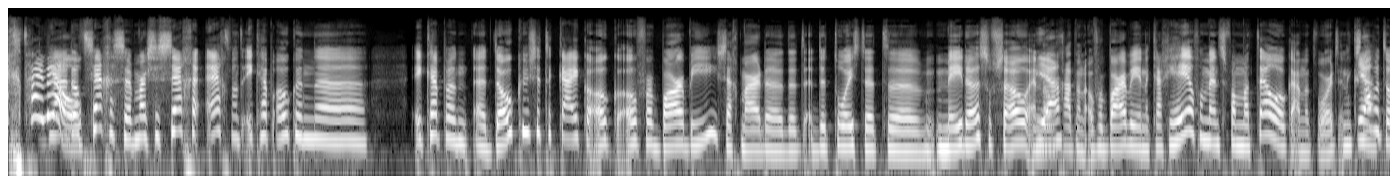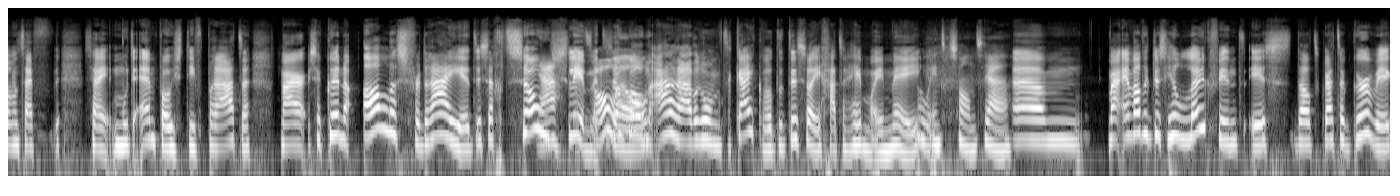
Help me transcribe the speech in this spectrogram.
zegt hij wel. Ja, dat zeggen ze. Maar ze zeggen echt, want ik heb ook een. eh, ik heb een eh, docu zitten kijken ook over Barbie. Zeg maar de, de, de toys that eh made us of zo. En Ja. dan gaat dan over Barbie. En dan krijg je heel veel mensen van Mattel ook aan het woord. En ik snap Ja. het wel, want zij, zij moeten en positief praten. Maar ze kunnen alles verdraaien. Het is echt zo Ja, slim. dat Het is ook wel wel. een aanrader om te kijken. Want het is wel, je gaat er helemaal in mee. Oh, interessant, ja. Ehm, maar en wat ik dus heel leuk vind, is dat Greta Gerwig,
